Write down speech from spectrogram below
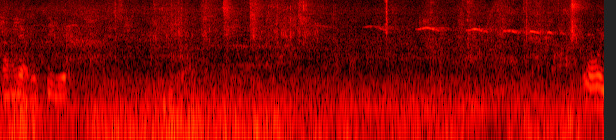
ทางใหญ่ไปที โอ้ย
